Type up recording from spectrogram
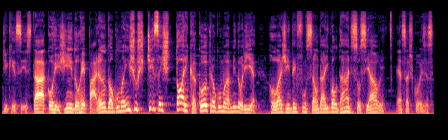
de que se está corrigindo ou reparando alguma injustiça histórica contra alguma minoria, ou agindo em função da igualdade social e essas coisas.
